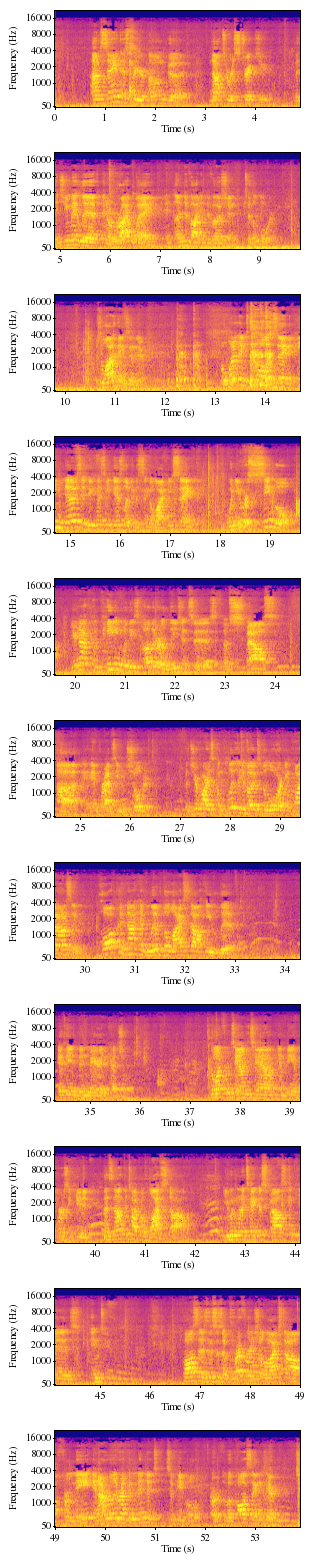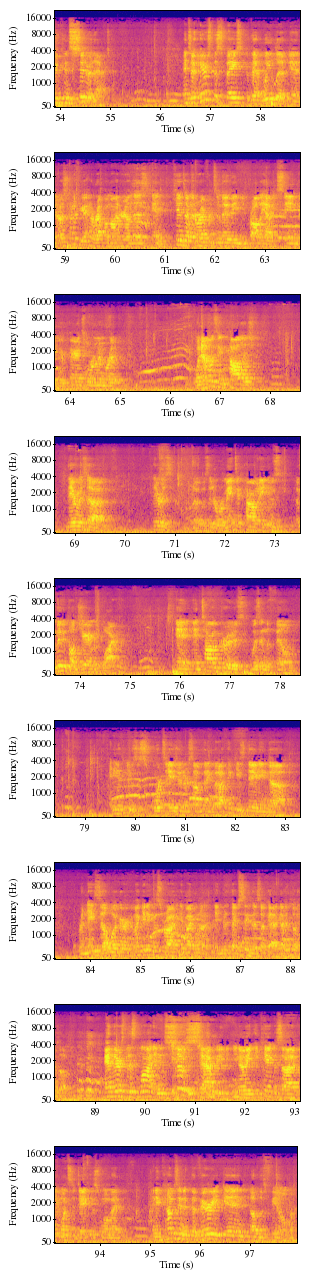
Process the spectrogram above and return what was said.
I'm saying this for your own good, not to restrict you, but that you may live in a right way in undivided devotion to the Lord. There's a lot of things in there. But one of the things Paul is saying, and he knows it because he is living the single life, he's saying, when you are single, you're not competing with these other allegiances of spouse uh, and perhaps even children. That your heart is completely devoted to the Lord. And quite honestly, Paul could not have lived the lifestyle he lived if he had been married and had children. Going from town to town and being persecuted, that's not the type of lifestyle you would want to take a spouse and kids into. Paul says this is a preferential lifestyle for me, and I really recommend it to people, or what Paul's saying here, to consider that. And so here's the space that we live in. I was trying to figure out how to wrap my mind around this. And kids, I'm going to reference a movie you probably haven't seen, but your parents will remember it. When I was in college, there was a there was I don't know, was it a romantic comedy? It was a movie called Jerry Maguire. And, and Tom Cruise was in the film. And he, think he was a sports agent or something, but I think he's dating uh, Renee Zellweger. Am I getting this right? Anybody want to admit they've seen this? Okay, I got a thumbs up. And there's this line, and it's so sappy. You know, he, he can't decide if he wants to date this woman. And it comes in at the very end of the film.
